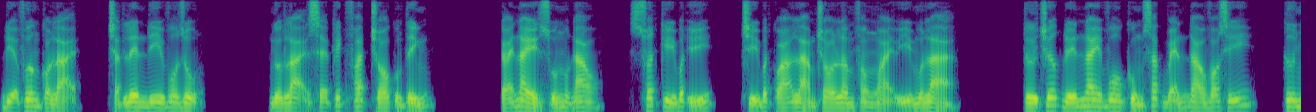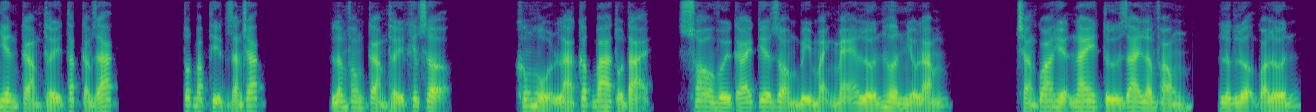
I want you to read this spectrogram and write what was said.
Địa phương còn lại, chặt lên đi vô dụng. Ngược lại sẽ kích phát chó cùng tính. Cái này xuống một đao, xuất kỳ bất ý chỉ bất quá làm cho lâm phong ngoại ý muốn là, từ trước đến nay vô cùng sắc bén đao võ sĩ, cư nhiên cảm thấy tắc cảm giác. Tốt bắp thịt dán chắc. Lâm phong cảm thấy khiếp sợ. Không hổ là cấp ba tồn tại, so với cái tia dòm bị mạnh mẽ lớn hơn nhiều lắm. Chẳng qua hiện nay từ giai lâm phong, lực lượng quá lớn,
